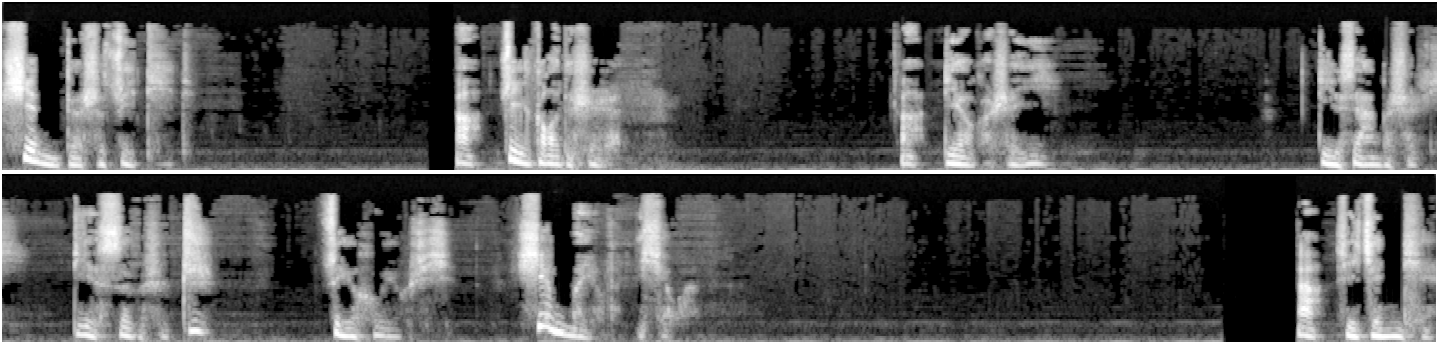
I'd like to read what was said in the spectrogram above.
信德是最低的。啊，最高的是仁。啊，第二个是义，第三个是礼。第四个是智，最后一个是信，信没有了，一切完了。啊，所以今天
